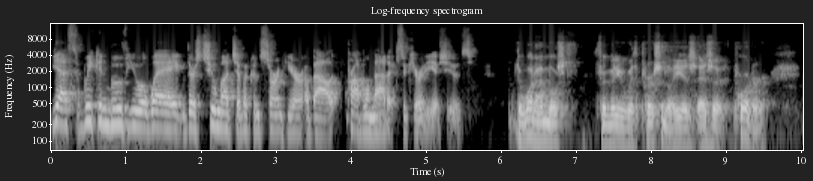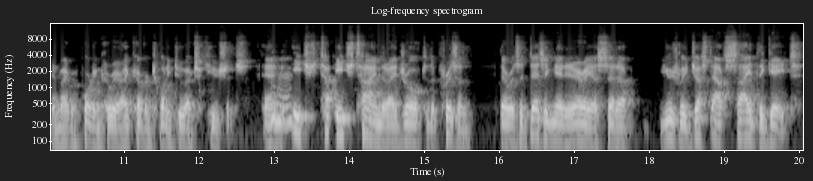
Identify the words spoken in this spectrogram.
yes, we can move you away. There's too much of a concern here about problematic security issues. The one I'm most familiar with personally is as a reporter. In my reporting career, I covered 22 executions, and Mhm. each ti each time that I drove to the prison, there was a designated area set up, usually just outside the gate,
